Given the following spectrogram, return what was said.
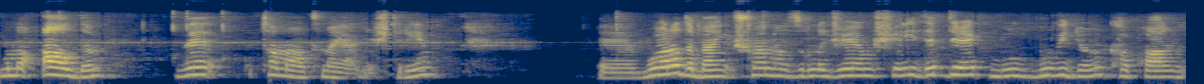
Bunu aldım ve tam altına yerleştireyim. Ee, bu arada ben şu an hazırlayacağım şeyi de direkt bu, bu videonun kapağı,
